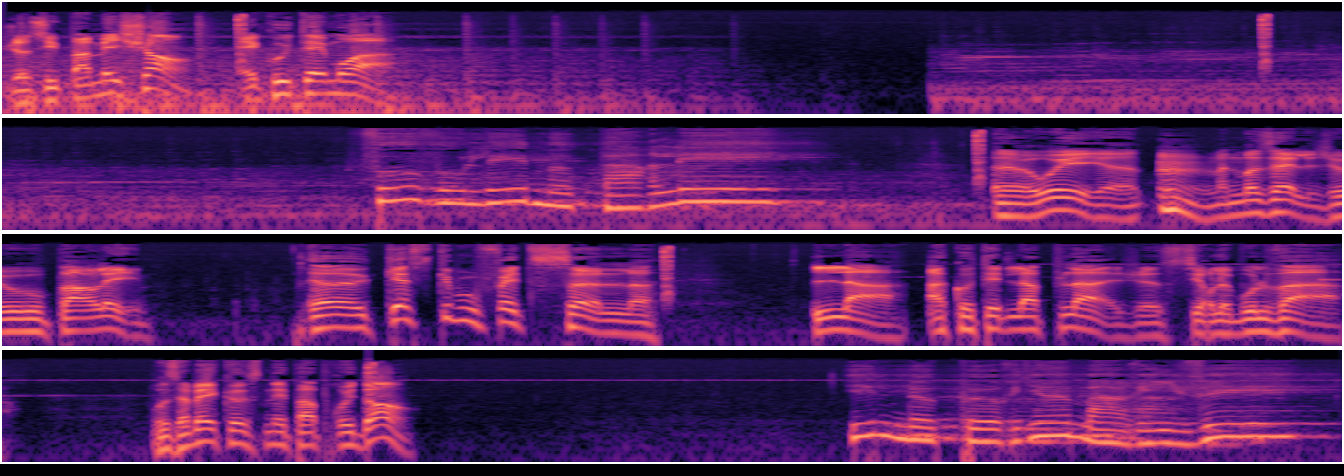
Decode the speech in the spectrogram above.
Je suis pas méchant, écoutez-moi. Vous voulez me parler? Euh, oui, euh, mademoiselle, je vais vous parler. Euh, qu'est-ce que vous faites seule Là, à côté de la plage, sur le boulevard? Vous savez que ce n'est pas prudent. Il ne peut rien m'arriver.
